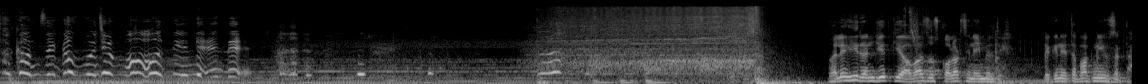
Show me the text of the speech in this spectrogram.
तो कम से कम मुझे मौत ही दे दे। भले ही रंजीत की आवाज़ उस कॉलर से नहीं मिलती लेकिन इतफाक नहीं हो सकता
